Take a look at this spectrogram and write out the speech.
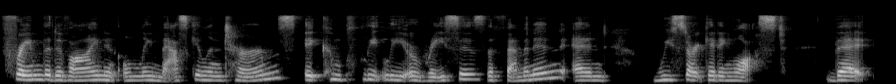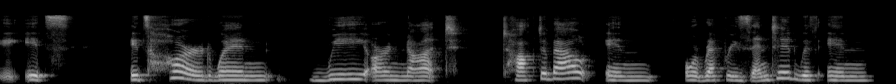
frame the divine in only masculine terms it completely erases the feminine and we start getting lost. That it's it's hard when we are not talked about in or represented within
